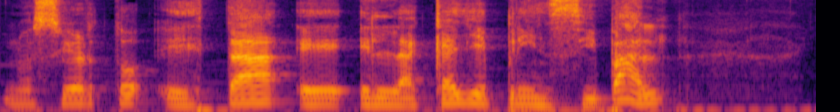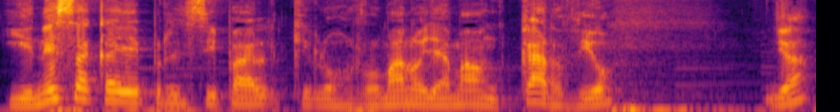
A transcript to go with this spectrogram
¿no es cierto?, está eh, en la calle principal, y en esa calle principal, que los romanos llamaban Cardio, ¿ya?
